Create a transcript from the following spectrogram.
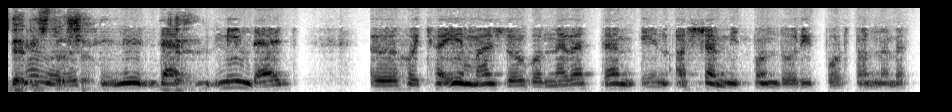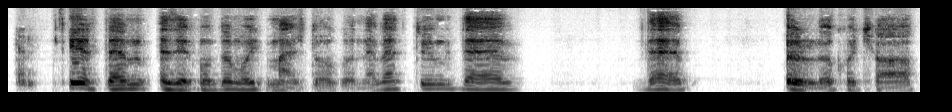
De nem biztosan. valószínű, de, De. mindegy. Hogyha én más dolgon nevettem, én a semmit mondó riporton nevettem. Értem, ezért mondom, hogy más dolgon nevettünk, de, de örülök, hogyha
